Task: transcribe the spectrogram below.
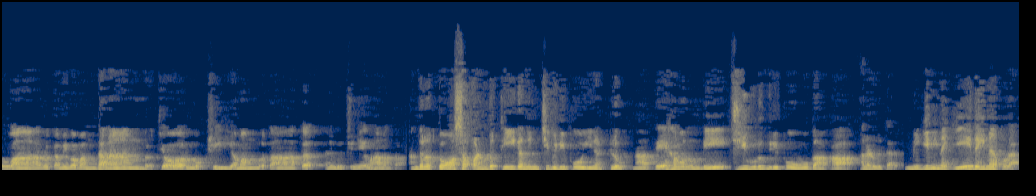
ఉర్వారుకమివ బంధనాన్ మృత్యోర్ముక్షీయమృతాత్ అని మృత్యుంజయ మహామంత్రం. అందులో దోసపండు తీగ నుంచి విడిపోయినట్లు నా దేహము నుండి జీవుడు విడిపోవుగాక అని అడుగుతారు. మిగిలిన ఏదైనా కూడా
